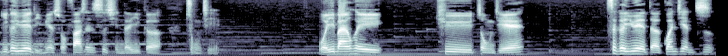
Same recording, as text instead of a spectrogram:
一个月里面所发生事情的一个总结，我一般会去总结这个月的关键字，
